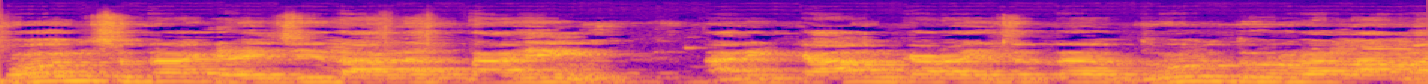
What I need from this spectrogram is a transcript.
फोन सुद्धा घ्यायची लागत नाही आणि काम करायचं तर दूर दूरवर लांब आहे.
